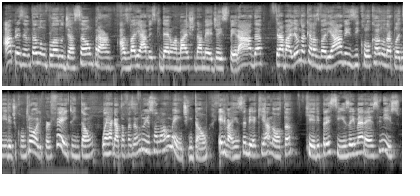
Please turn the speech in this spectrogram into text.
apresentando um plano de ação para as variáveis que deram abaixo da média esperada, trabalhando aquelas variáveis e colocando na planilha de controle? Perfeito. Então, o RH está fazendo isso anualmente. Então, ele vai receber aqui a nota que ele precisa e merece nisso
